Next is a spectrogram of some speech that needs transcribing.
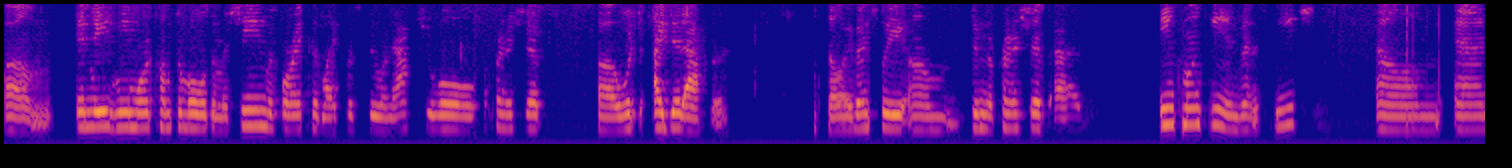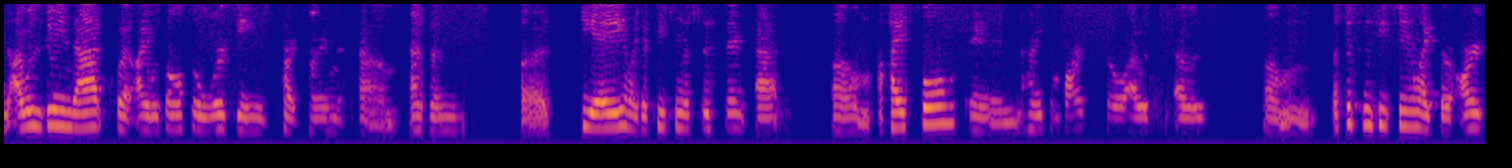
um, it made me more comfortable with the machine before I could like pursue an actual apprenticeship, uh, which I did after. So I eventually um, did an apprenticeship at Ink Monkey in Venice Beach. Um, and I was doing that, but I was also working part time um, as an uh, TA, like a teaching assistant at um, a high school in Huntington Park. So I was I was um, assistant teaching like their art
